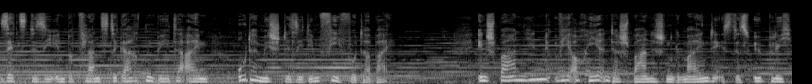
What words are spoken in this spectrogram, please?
setzte sie in bepflanzte Gartenbeete ein oder mischte sie dem Viehfutter bei. In Spanien, wie auch hier in der spanischen Gemeinde, ist es üblich,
